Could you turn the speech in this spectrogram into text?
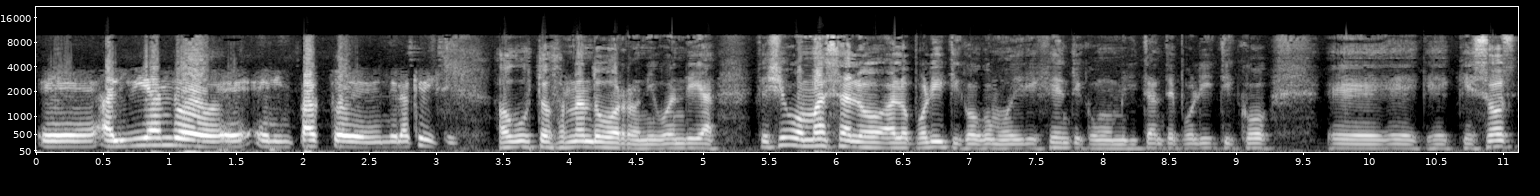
eh, aliviando eh, el impacto de, la crisis. Augusto Fernando Borroni, buen día. Te llevo más a lo, a lo político como dirigente como militante político eh, que, sos.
